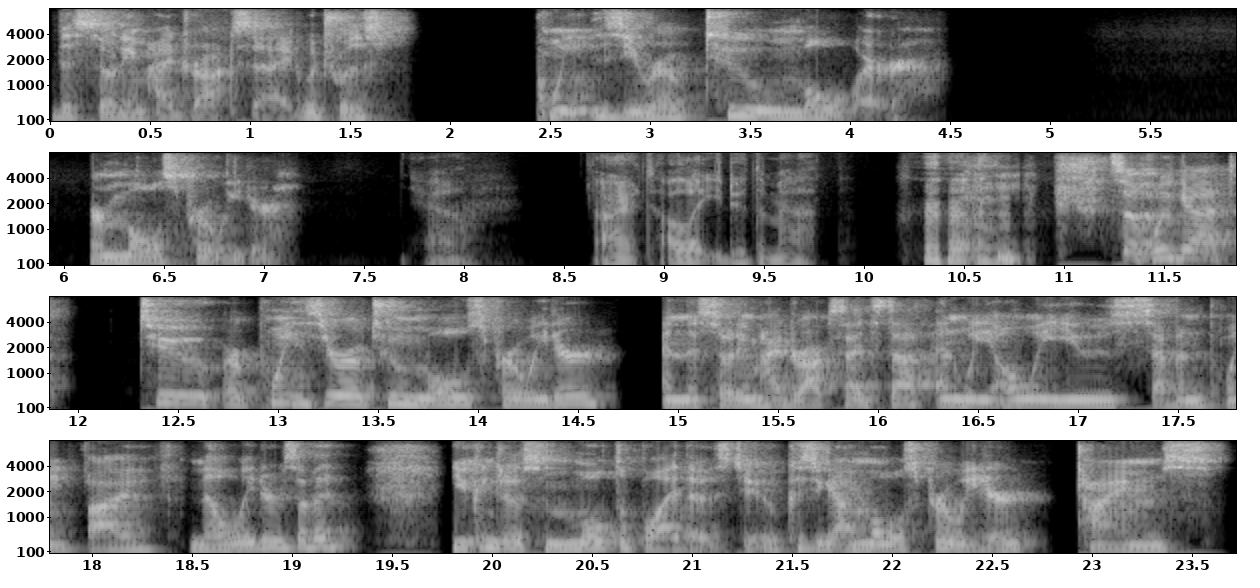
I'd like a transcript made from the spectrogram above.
the sodium hydroxide, which was 0.02 molar or moles per liter. Yeah. All right. I'll let you do the math. so if we've got two or 0.02 moles per liter and the sodium hydroxide stuff, and we only use 7.5 milliliters of it, you can just multiply those two because you got moles per liter times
